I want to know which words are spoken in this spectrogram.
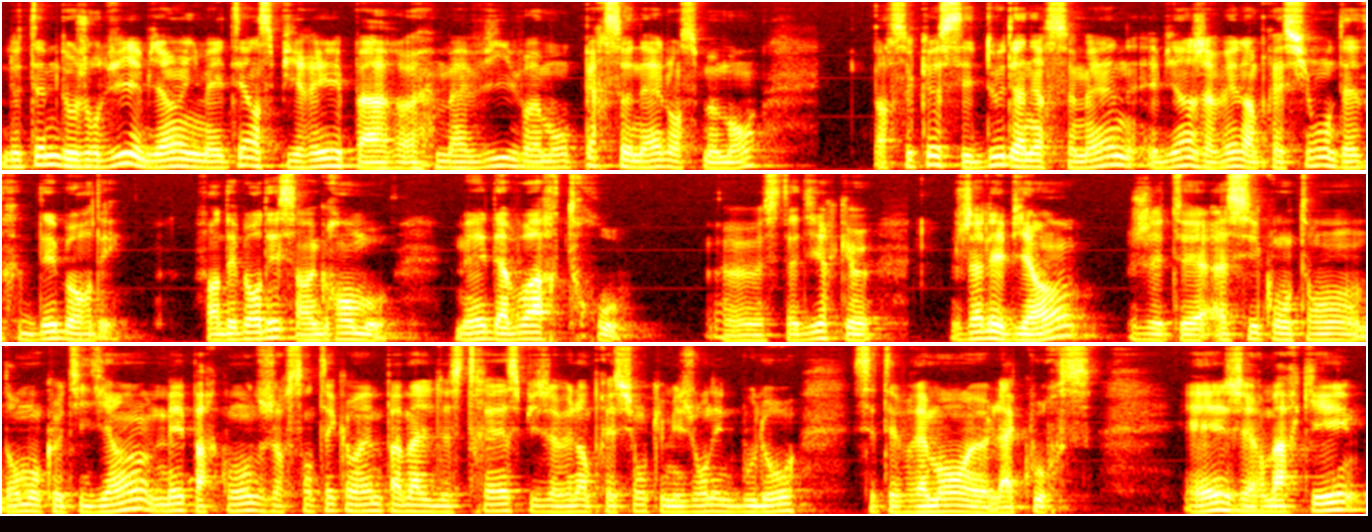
Le thème d'aujourd'hui, eh bien, il m'a été inspiré par euh, ma vie vraiment personnelle en ce moment parce que ces deux dernières semaines, eh bien, j'avais l'impression d'être débordé. Enfin, déborder, c'est un grand mot, mais d'avoir trop. Euh, c'est-à-dire que j'allais bien, j'étais assez content dans mon quotidien, mais par contre, je ressentais quand même pas mal de stress, puis j'avais l'impression que mes journées de boulot, c'était vraiment euh, la course. Et j'ai remarqué,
